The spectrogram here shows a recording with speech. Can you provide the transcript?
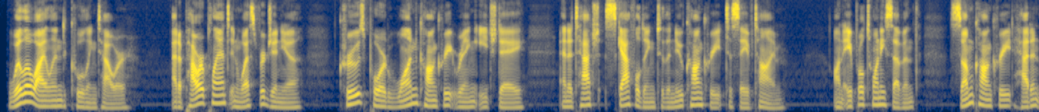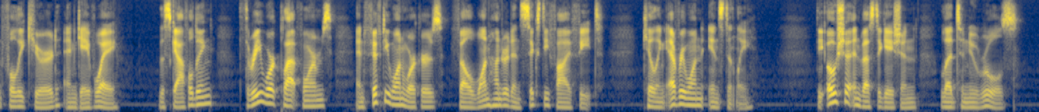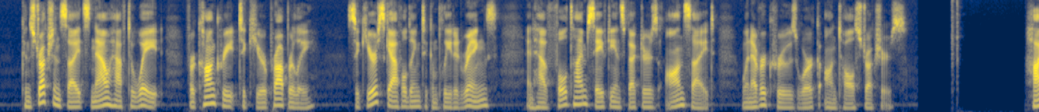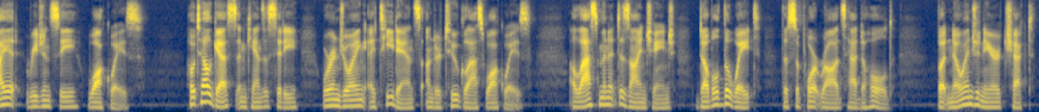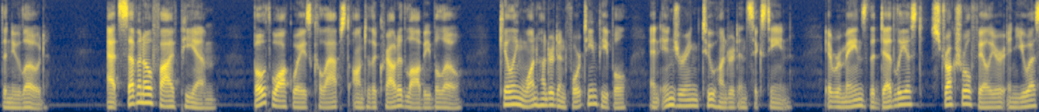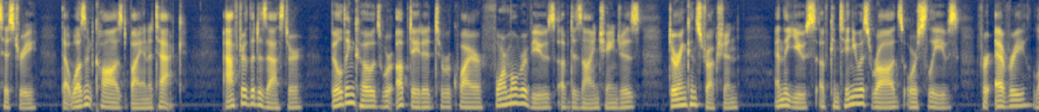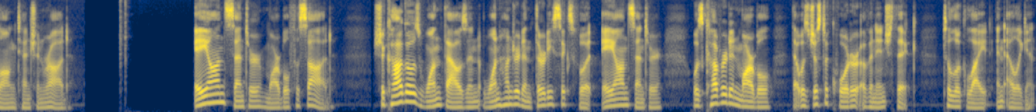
Willow Island Cooling Tower. At a power plant in West Virginia, crews poured one concrete ring each day and attached scaffolding to the new concrete to save time. On April 27th, some concrete hadn't fully cured and gave way. The scaffolding, three work platforms, and 51 workers fell 165 feet, killing everyone instantly. The OSHA investigation led to new rules. Construction sites now have to wait for concrete to cure properly secure scaffolding to completed rings, and have full time safety inspectors on site whenever crews work on tall structures. Hyatt Regency Walkways. Hotel guests in Kansas City were enjoying a tea dance under two glass walkways. A last minute design change doubled the weight the support rods had to hold, but no engineer checked the new load. At 7:05 p.m., both walkways collapsed onto the crowded lobby below killing 114 people and injuring 216. It remains the deadliest structural failure in U.S. history that wasn't caused by an attack. After the disaster, building codes were updated to require formal reviews of design changes during construction and the use of continuous rods or sleeves for every long tension rod. Aon Center marble facade. Chicago's 1,136 foot Aon Center was covered in marble that was just a quarter of an inch thick to look light and elegant.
